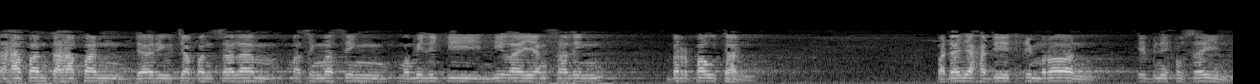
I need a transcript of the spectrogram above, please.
tahapan-tahapan dari ucapan salam masing-masing memiliki nilai yang saling berpautan. Padanya hadis Imran ibni Husain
